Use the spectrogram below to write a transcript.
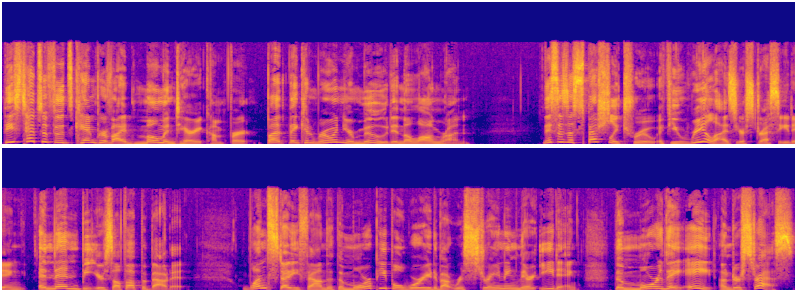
These types of foods can provide momentary comfort, but they can ruin your mood in the long run. This is especially true if you realize you're stress eating and then beat yourself up about it. One study found that the more people worried about restraining their eating, the more they ate under stress.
